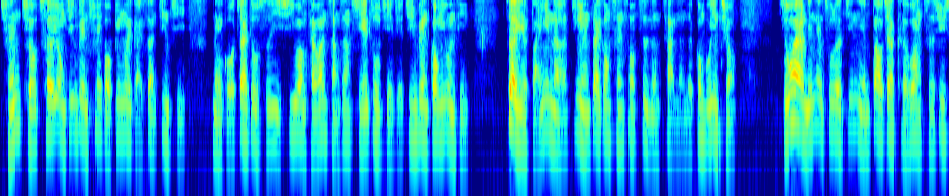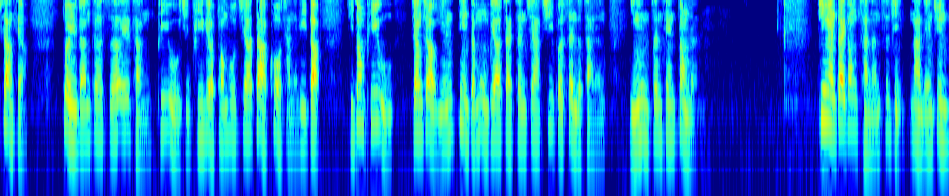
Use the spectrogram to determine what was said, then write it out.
全球车用晶片缺口并未改善，近期美国再度失意，希望台湾厂商协助解决晶片供应问题。这也反映了晶圆代工承受制冷产能的供不应求。此外，联电除了今年报价渴望持续上调，对于南科十二 A 厂 P 五及 P 六同步加大扩产的力道，其中 P 五将较原定的目标再增加七的产能，营运增添动能。晶圆代工产能吃紧，那联俊。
